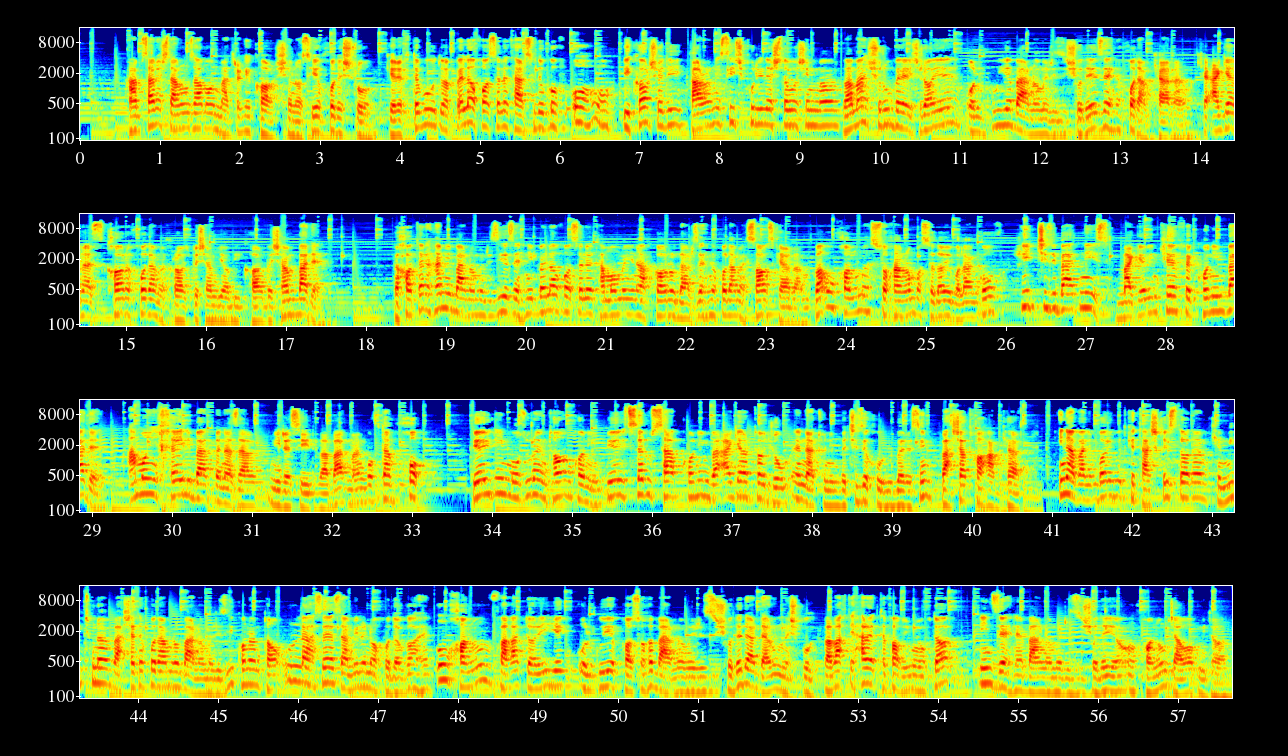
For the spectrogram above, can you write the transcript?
همسرش در اون زمان مدرک کارشناسی خودش رو گرفته بود و بلافاصله ترسید و گفت اوه اوه بیکار شدی قرار نیست هیچ پولی داشته باشیم من. و من شروع به اجرای الگوی برنامه ریزی شده ذهن خودم کردم که اگر از کار خودم اخراج بشم یا بیکار بشم بده. به خاطر همین برنامه ریزی ذهنی بلا فاصله تمام این افکار رو در ذهن خودم احساس کردم و اون خانم سخنران با صدای بلند گفت هیچ چیزی بد نیست مگر اینکه فکر کنیم بده. اما این خیلی بد به نظر می رسید و بعد من گفتم خب بیایید این موضوع رو امتحان کنیم. بیایید سه روز صبر کنیم و اگر تا جمعه نتونیم به چیز خوبی برسیم وحشت خواهم کرد. این اولین باری بود که تشخیص دادم که می‌تونم وحشت خودم رو برنامه ریزی کنم تا اون لحظه زمیر ناخداگاه اون خانوم فقط داره یک الگوی پاسخ برنامه ریزی شده در درونش بود و وقتی هر اتفاقی افتاد این ذهن برنامه ریزی شده اون خانوم جواب می‌داد.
